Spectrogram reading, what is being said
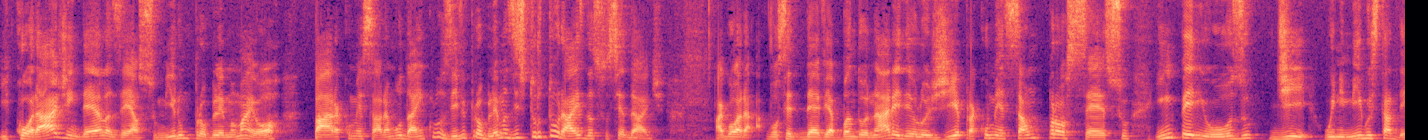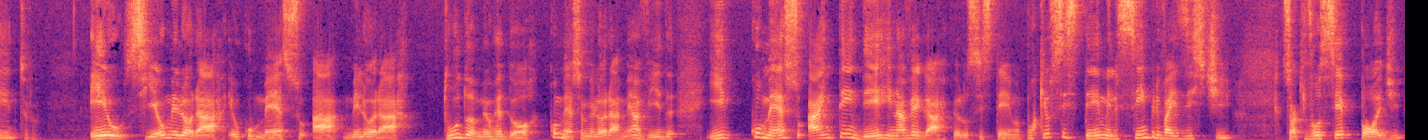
e coragem delas é assumir um problema maior para começar a mudar, inclusive problemas estruturais da sociedade. Agora, você deve abandonar a ideologia para começar um processo imperioso de o inimigo está dentro. Eu, se eu melhorar, eu começo a melhorar tudo ao meu redor, começo a melhorar minha vida e começo a entender e navegar pelo sistema, porque o sistema ele sempre vai existir. Só que você pode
